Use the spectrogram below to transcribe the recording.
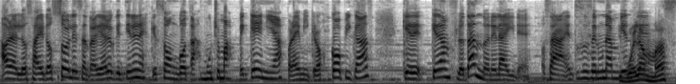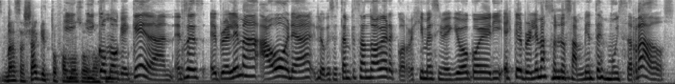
Ahora, los aerosoles en realidad lo que tienen es que son gotas mucho más pequeñas, por ahí microscópicas, que quedan flotando en el aire. O sea, entonces en un Y ambiente... vuelan más, más allá que estos Y, famosos. y como que quedan. Entonces, el problema ahora, lo que se está empezando a ver, corregime si me equivoco, Eri, es que el problema son los ambientes muy cerrados,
